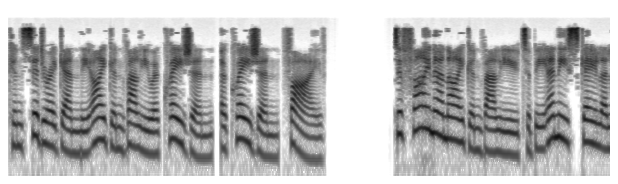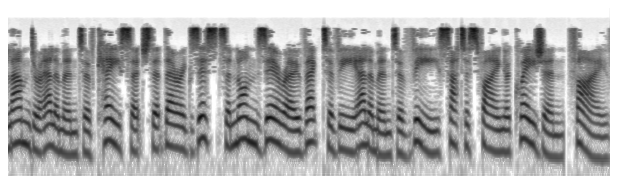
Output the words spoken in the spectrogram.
Consider again the eigenvalue equation, equation 5. Define an eigenvalue to be any scalar lambda element of K such that there exists a non-zero vector V element of V satisfying equation 5.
